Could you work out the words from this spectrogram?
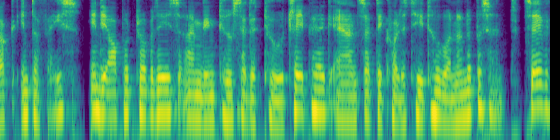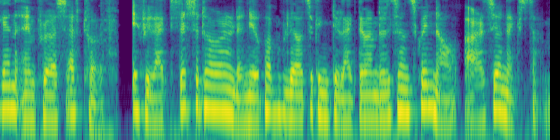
lock interface. In the output properties I'm going to set it to JPEG and set the quality to 100%. Save again and press F12. If you liked this tutorial then you're probably also going to like the render on screen now. I'll see you next time.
